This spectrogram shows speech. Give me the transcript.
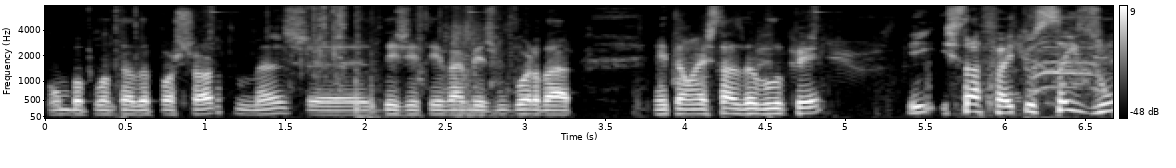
bomba plantada para o short, mas eh, DGT vai mesmo guardar então esta AWP. E está feito o 6-1.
